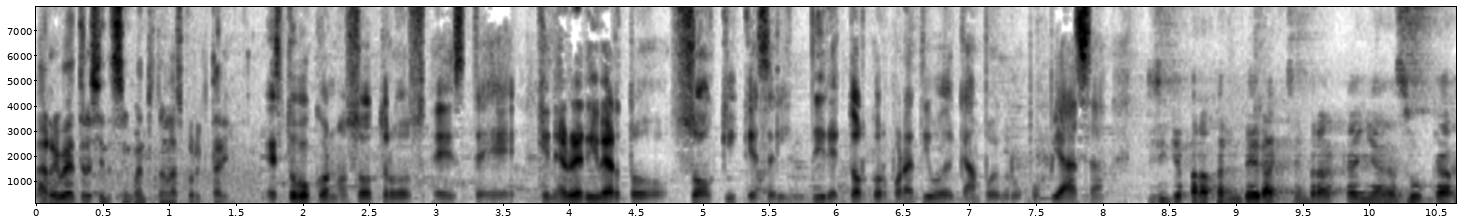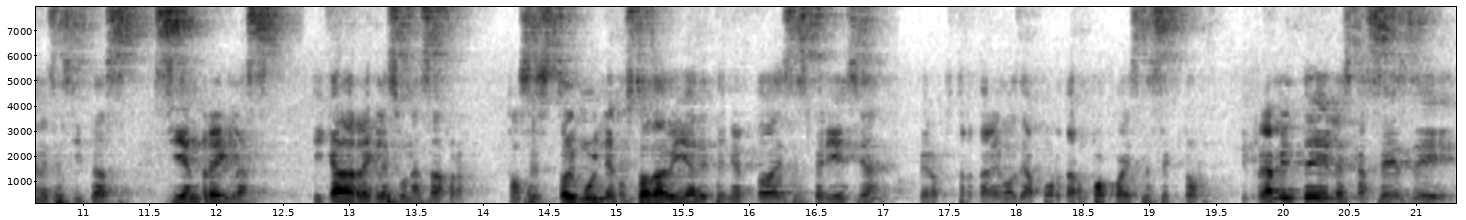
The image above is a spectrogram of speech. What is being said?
arriba de 350 toneladas por hectárea. Estuvo con nosotros este ingeniero Heriberto Soki, que es el director corporativo de campo de Grupo Piazza. Dicen que para aprender a sembrar caña de azúcar necesitas 100 reglas y cada regla es una zafra. Entonces estoy muy lejos todavía de tener toda esa experiencia, pero pues trataremos de aportar un poco a este sector. Realmente la escasez de,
